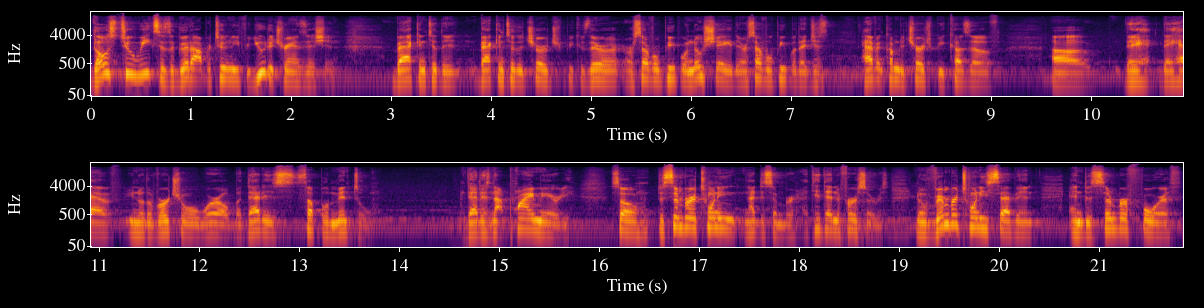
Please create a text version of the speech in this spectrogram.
those two weeks is a good opportunity for you to transition back into the back into the church because there are, several people. No shade. There are several people that just haven't come to church because of uh, they, they have you know the virtual world, but that is supplemental. That is not primary. So December 20, not December, I did that in the first service. November 27th and December 4th,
